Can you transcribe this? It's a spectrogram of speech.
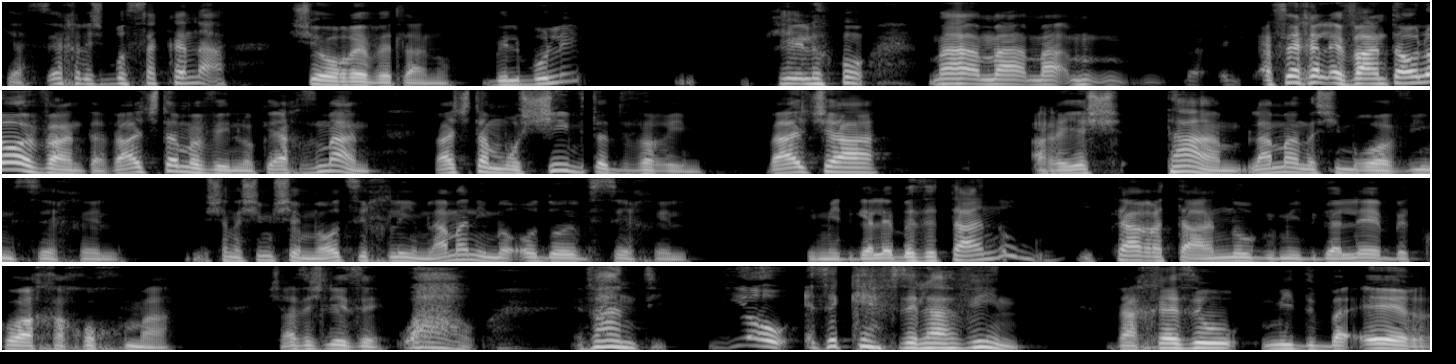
כי השכל יש בו סכנה שאורבת לנו. בלבולים? כאילו מה מה מה השכל הבנת או לא הבנת? ועד שאתה מבין לוקח זמן. ועד שאתה מושיב את הדברים. ועד שה... הרי יש טעם למה אנשים אוהבים שכל? יש אנשים שהם מאוד שכליים למה אני מאוד אוהב שכל? כי מתגלה בזה תענוג. עיקר התענוג מתגלה בכוח החוכמה. שאז יש לי איזה וואו, הבנתי, יואו, איזה כיף זה להבין. ואחרי זה הוא מתבאר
